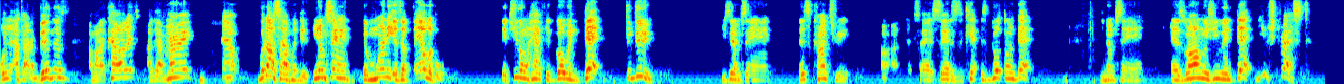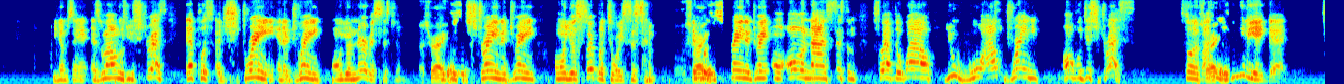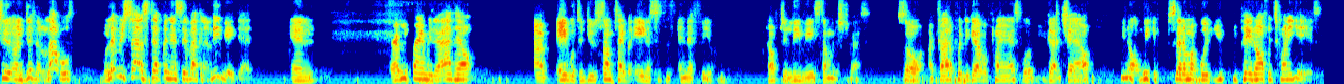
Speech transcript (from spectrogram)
I got a business. I'm out of college. I got married. Now, what else I'm gonna do? You know what I'm saying? The money is available that you don't have to go in debt to do. You see what I'm saying? This country, uh, sad, said, is it's built on debt. You know what I'm saying? As long as you in debt, you stressed. You know what I'm saying? As long as you stress, that puts a strain and a drain on your nervous system. That's right. It puts a strain and drain on your circulatory system. That's it right. puts a strain and drain on all nine systems. So after a while, you wore out, drained off of just stress. So if That's I right. can alleviate that to on different levels, well, let me try to step in and see if I can alleviate that. And every family that I've helped, I'm able to do some type of aid and assistance in that field, help to alleviate some of the stress. So I try to put together plans for if you got a child, you know, we can set them up with you, you pay it off in 20 years.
